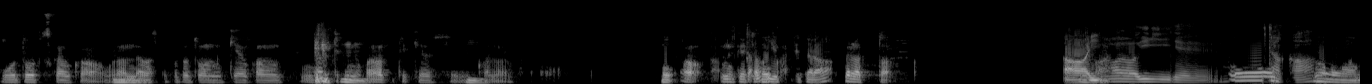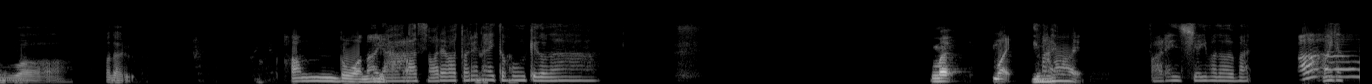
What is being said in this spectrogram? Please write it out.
こをどう使うか、オランダがそことどう向き合うかになってくるのかなって気がするかな。おあ、抜けた？言ってたら、フラット。ああ、いい。ああ、いいね。お来たか？そううわぁ。まだある。ハンドはないいやー、それは取れないと思うけどなうまい。うまい。うまい。バレンシア今のはうまい。あマイナ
